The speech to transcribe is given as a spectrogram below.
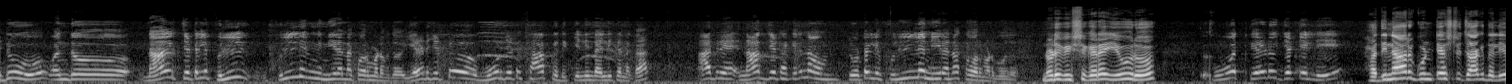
ಇದು ಒಂದು ನಾಲ್ಕು ಜೆಟ್ಟಲ್ಲಿ ಫುಲ್ ಫುಲ್ ನೀರನ್ನ ಕವರ್ ಮಾಡಬಹುದು ಎರಡು ಜೆಟ್ಟು ಮೂರು ಜೆಟ್ಟು ಸಾಕು ಇದಕ್ಕೆ ಇಲ್ಲಿಂದ ಅಲ್ಲಿ ತನಕ. ಆದ್ರೆ ನಾಲ್ಕು ಜೆಟ್ ಹಾಕಿದ್ರೆ ನಾವು ಟೋಟಲಿ ಫುಲ್ ನೀರನ್ನ ಕವರ್ ಮಾಡಬಹುದು ನೋಡಿ ವೀಕ್ಷಕರೇ ಇವರು ಮೂವತ್ತೆರಡು ಜೆಟ್ಟಲ್ಲಿ ಹದಿನಾರು ಗುಂಟೆಯಷ್ಟು ಜಾಗದಲ್ಲಿ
